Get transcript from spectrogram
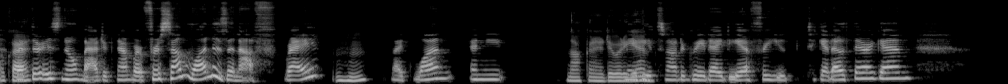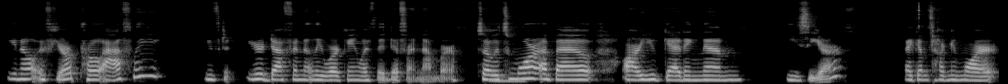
Okay. But there is no magic number. For some, one is enough, right? Mm-hmm. Like one, and you. Not going to do it maybe again. Maybe it's not a great idea for you to get out there again. You know, if you're a pro athlete, you've you're definitely working with a different number. So mm-hmm. it's more about are you getting them easier? Like I'm talking more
